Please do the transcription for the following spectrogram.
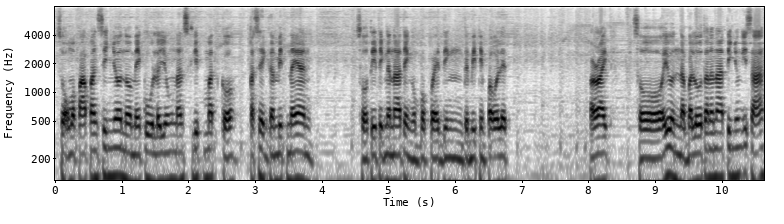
So kung mapapansin nyo no, may kulay yung non-slip mat ko kasi gamit na yan. So titignan natin kung pa pwedeng gamitin pa ulit. Alright. So ayun, nabalutan na natin yung isa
